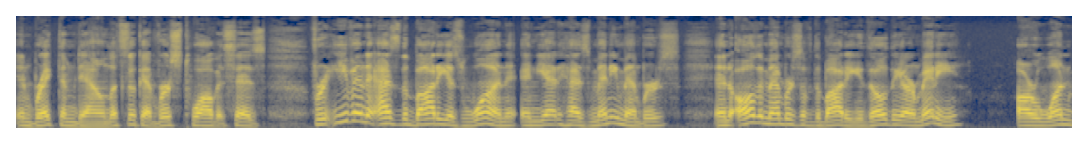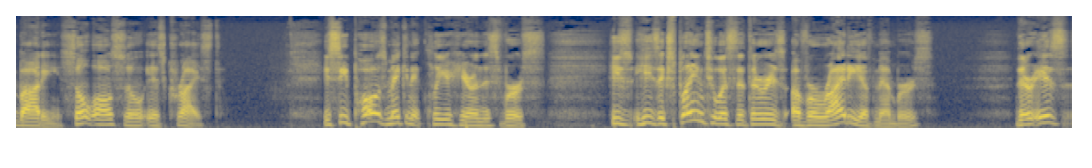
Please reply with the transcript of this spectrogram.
and break them down. Let's look at verse 12. It says, For even as the body is one and yet has many members, and all the members of the body, though they are many, are one body, so also is Christ. You see, Paul is making it clear here in this verse. He's, he's explaining to us that there is a variety of members. There is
